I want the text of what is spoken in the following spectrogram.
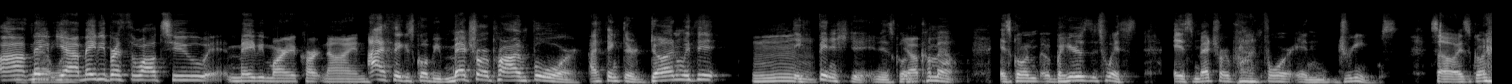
Uh, Is that maybe one? yeah, maybe Breath of the Wild 2, maybe Mario Kart 9. I think it's going to be Metroid Prime 4. I think they're done with it. Mm. They finished it and it's going Yep. to come out. It's going but here's the twist. It's Metroid Prime 4 in dreams. So it's going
